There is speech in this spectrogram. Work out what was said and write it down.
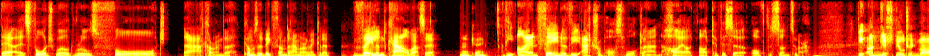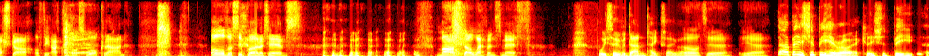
There is Forge World Rules for ah, I can't remember. Comes with a big thunder hammer, I think, and a Valand Cowl. That's it. Okay. The Iron Thane of the Atropos War Clan, High Artificer of the Sons of the undisputed master of the Atropos War Clan. All the superlatives. Master Weaponsmith. Voiceover Dan takes over. Oh dear, yeah. No, but it should be heroic. They should be. uh,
